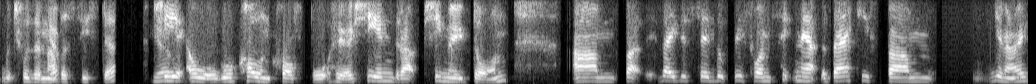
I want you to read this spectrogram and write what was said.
which was another sister. Yeah. She, oh, well, Colin Croft bought her. She ended up, she moved on. Um, but they just said, look, this one's sitting out the back. If, um, you know,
